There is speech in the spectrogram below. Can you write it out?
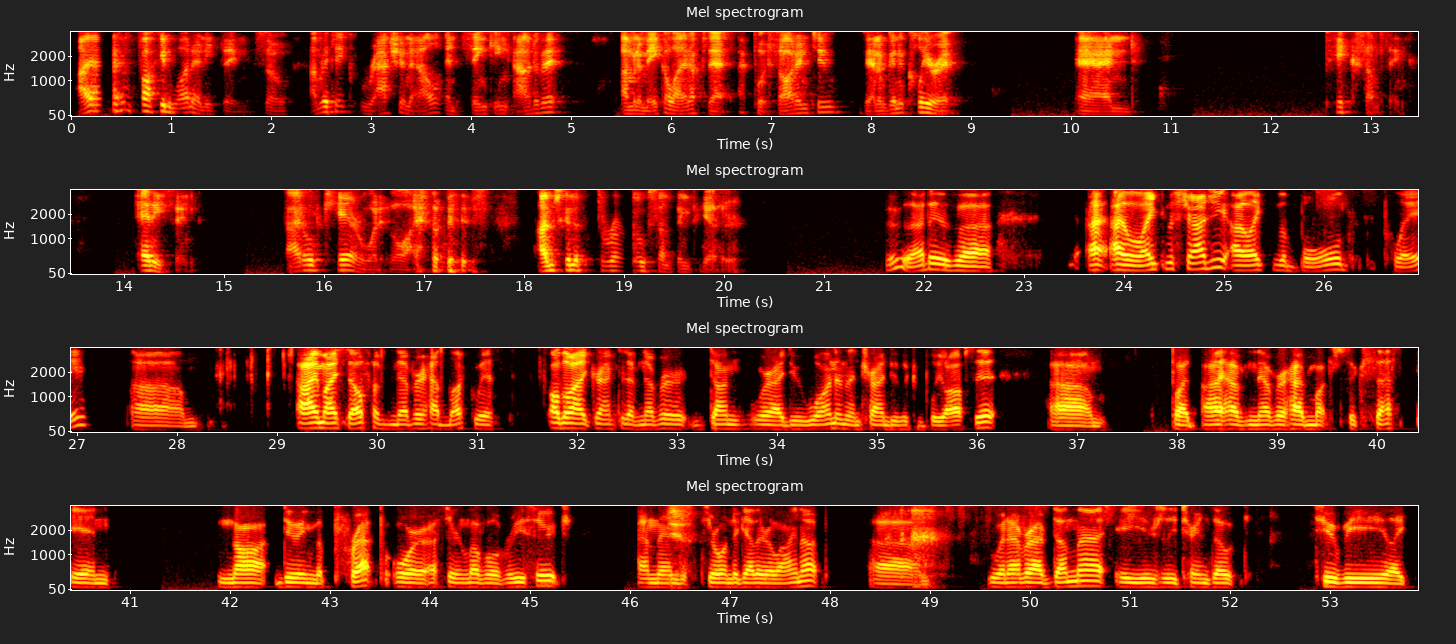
I haven't fucking won anything. So I'm going to take rationale and thinking out of it. I'm going to make a lineup that I put thought into. Then I'm going to clear it and pick something. Anything. I don't care what the lineup is. I'm just going to throw something together. Ooh, that is uh, I I like the strategy. I like the bold play. Um, I myself have never had luck with, although I granted I've never done where I do one and then try and do the complete opposite. Um, but I have never had much success in not doing the prep or a certain level of research and then Yeah. just throwing together a lineup. Um, whenever I've done that, it usually turns out to be like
